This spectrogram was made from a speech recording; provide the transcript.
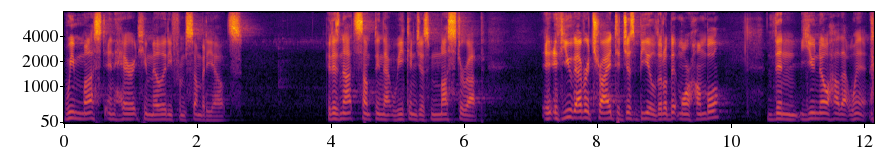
we must inherit humility from somebody else. It is not something that we can just muster up. If you've ever tried to just be a little bit more humble, then you know how that went. it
